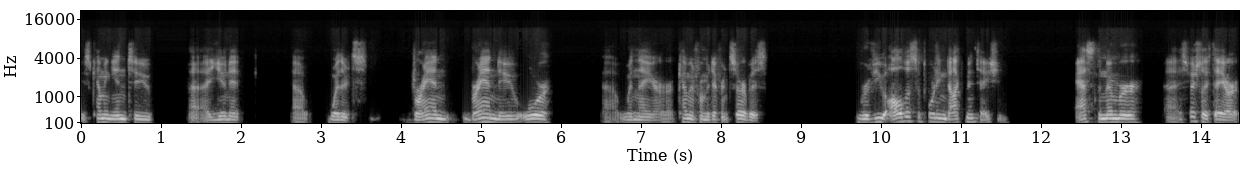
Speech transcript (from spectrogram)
is coming into a unit, uh, whether it's brand, brand new or uh, when they are coming from a different service, review all the supporting documentation, ask the member, uh, especially if they are,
